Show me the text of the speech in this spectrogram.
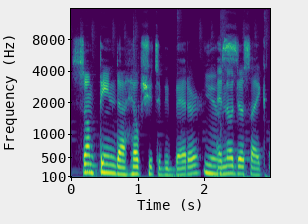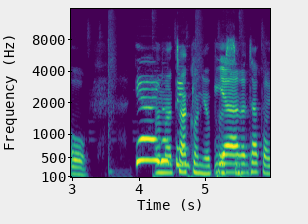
something that helps you to be better. And not just like, oh, yeah, An attack think- on your person. Yeah, an attack on,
